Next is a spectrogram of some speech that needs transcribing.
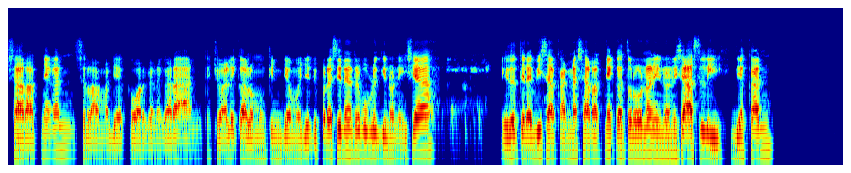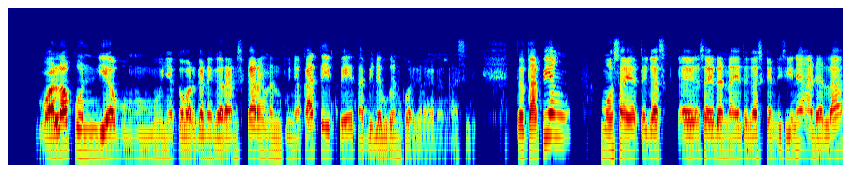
syaratnya kan selama dia kewarganegaraan. Kecuali kalau mungkin dia mau jadi presiden Republik Indonesia, itu tidak bisa karena syaratnya keturunan Indonesia asli. Dia kan walaupun dia punya kewarganegaraan sekarang dan punya KTP, tapi dia bukan kewarganegaraan asli. Tetapi yang mau saya tegas eh, saya dan Naya tegaskan di sini adalah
